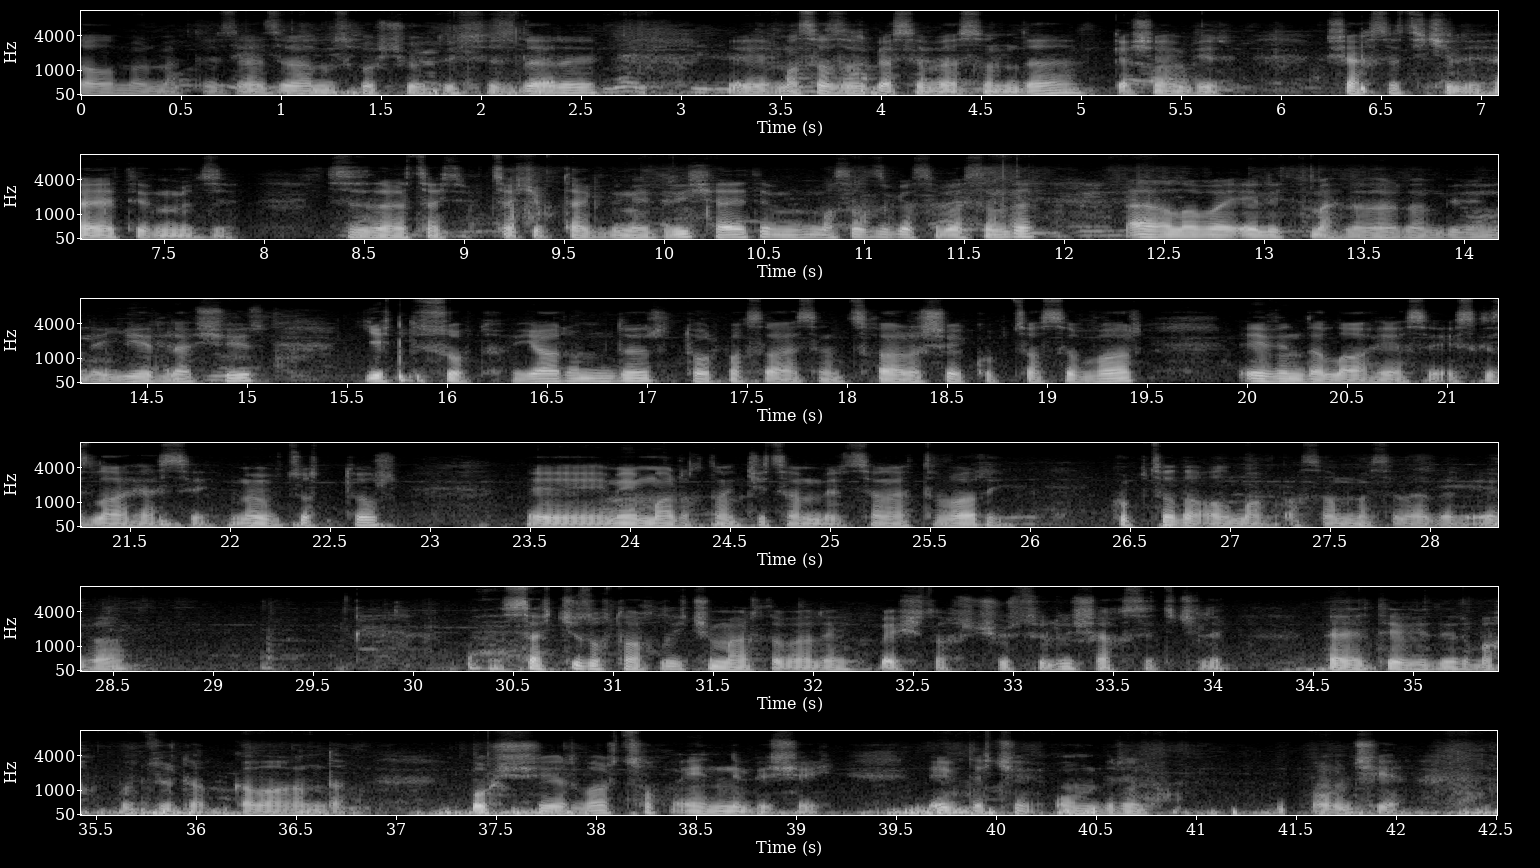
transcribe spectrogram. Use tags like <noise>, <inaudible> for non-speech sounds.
Salam hörmətli izləyicilərimiz, xoş gördük sizləri. E, Masazır qəsəbəsində qəşəng bir şəxsi tikili həyət evimizi sizlərə çəkib, çəkib təqdim edirik. Həyət evimiz Masazır qəsəbəsində əlavə elit məhəllələrdən birində yerləşir. 7 sot yarımdır. Torpaq sahəsinin çıxarışı, kupçası var. Evin də layihəsi, eskiz layihəsi mövcuddur. E, memarlıqdan keçən bir sənəti var. Kupça da almaq asan məsələdir evə. 8 otaqlı, 2 mərtəbəli, 5 daş kürsülü, şəxsi tikili həyət evidir. Bax bu cürdə qabağında boş yer var. Çox enli bir şey. Evdəki 11-in 12-yə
